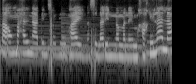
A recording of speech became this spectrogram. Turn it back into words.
taong mahal natin sa buhay na sila rin naman ay makakilala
